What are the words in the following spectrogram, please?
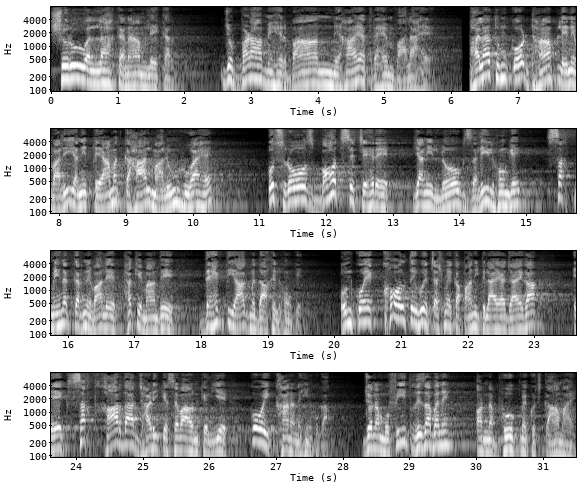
شروع اللہ کا نام لے کر جو بڑا مہربان نہایت رحم والا ہے۔ بھلا تم کو ڈھانپ لینے والی یعنی قیامت کا حال معلوم ہوا ہے۔ اس روز بہت سے چہرے یعنی لوگ ذلیل ہوں گے، سخت محنت کرنے والے تھکے ماندے، دہکتی آگ میں داخل ہوں گے۔ ان کو ایک کھولتے ہوئے چشمے کا پانی پلایا جائے گا۔ ایک سخت خاردار جھاڑی کے سوا ان کے لیے کوئی کھانا نہیں ہوگا۔ جو نہ مفید غذا بنے اور نہ بھوک میں کچھ کام آئے۔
